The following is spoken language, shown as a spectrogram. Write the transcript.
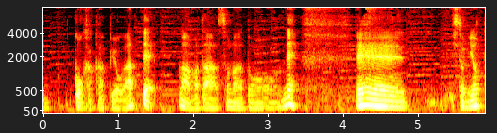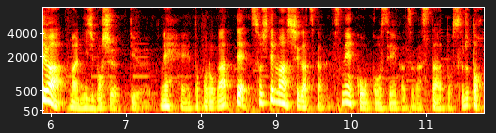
ー、合格発表があって、まあまたその後ね、えー、人によっては、まあ二次募集っていうね、え、ところがあって、そしてまあ4月からですね、高校生活がスタートすると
